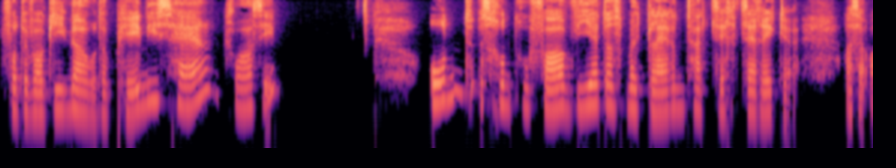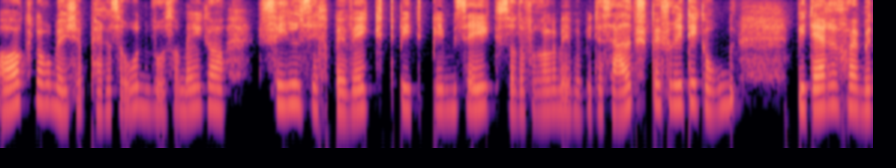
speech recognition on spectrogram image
von der Vagina oder Penis her, quasi. Und es kommt darauf an, wie das man gelernt hat, sich zu erregen. Also angenommen ist eine Person, die so mega viel sich bewegt bei, beim Sex oder vor allem eben bei der Selbstbefriedigung, bei der kommen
